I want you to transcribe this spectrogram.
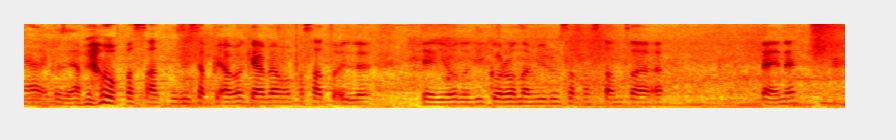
Eh, così abbiamo passato, così sappiamo che abbiamo passato il periodo di coronavirus abbastanza bene.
